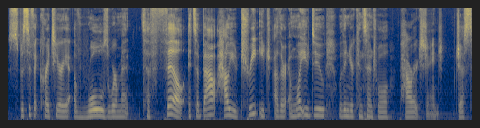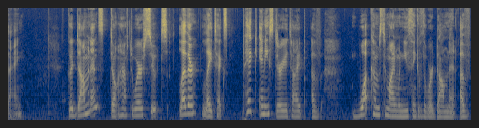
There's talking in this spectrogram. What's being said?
specific criteria of roles we're meant to fill. It's about how you treat each other and what you do within your consensual power exchange. Just saying. Good dominants don't have to wear suits, leather, latex. Pick any stereotype of what comes to mind when you think of the word dominant of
